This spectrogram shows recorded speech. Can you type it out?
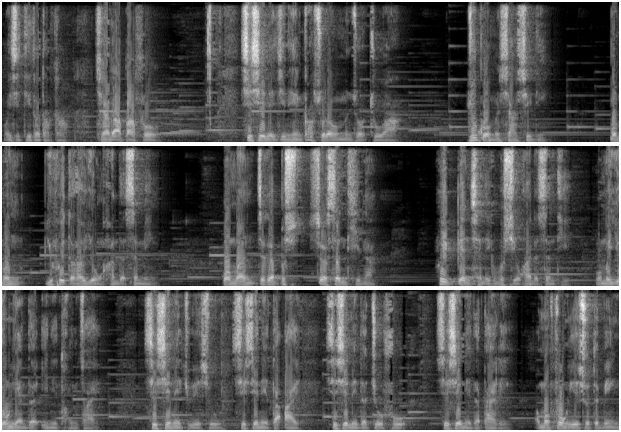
我一起低头祷告，亲爱的阿爸父，谢谢你今天告诉了我们说，主啊，如果我们相信你，我们又会得到永恒的生命，我们这个不这个身体呢，会变成一个不朽坏的身体，我们永远的与你同在。谢谢你，主耶稣，谢谢你的爱，谢谢你的祝福，谢谢你的带领。我们奉耶稣的名，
